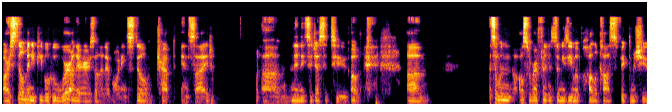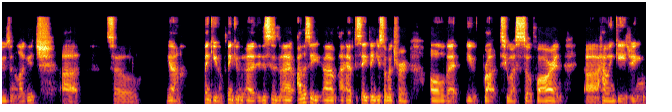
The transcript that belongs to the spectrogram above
are still many people who were on their arizona that morning still trapped inside. Um, and then they suggested to oh um, someone also referenced the museum of holocaust victim shoes and luggage. Uh, so yeah Thank you. Thank you. Uh, this is uh, honestly, uh, I have to say thank you so much for all that you've brought to us so far and uh, how engaging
